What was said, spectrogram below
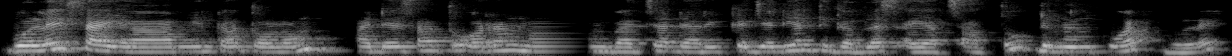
Boleh saya minta tolong, ada satu orang membaca dari kejadian 13 ayat 1 dengan kuat, boleh?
